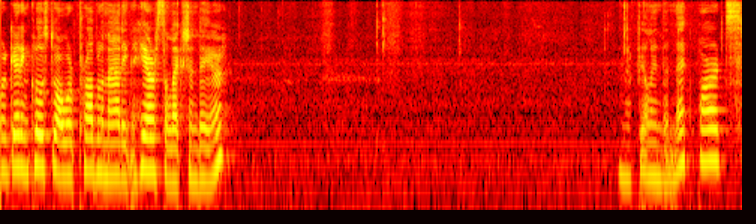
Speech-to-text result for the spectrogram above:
We're getting close to our problematic hair selection there. Now fill in the neck parts.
